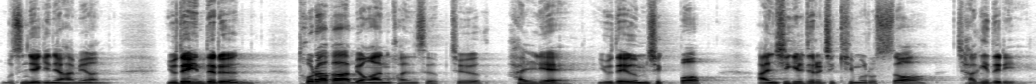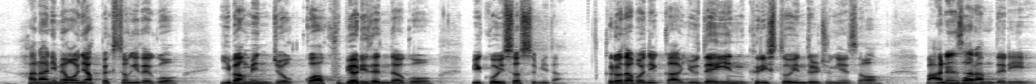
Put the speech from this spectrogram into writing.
무슨 얘기냐 하면 유대인들은 토라가 명한 관습, 즉 할례, 유대 음식법, 안식일들을 지킴으로써 자기들이 하나님의 언약 백성이 되고 이방 민족과 구별이 된다고 믿고 있었습니다. 그러다 보니까 유대인 그리스도인들 중에서 많은 사람들이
